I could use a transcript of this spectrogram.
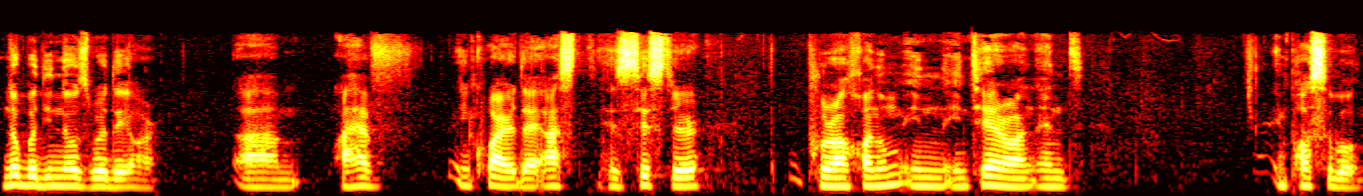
Nobody knows where they are. Um, I have inquired. I asked his sister, Puran Khanum, in, in Tehran, and impossible,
